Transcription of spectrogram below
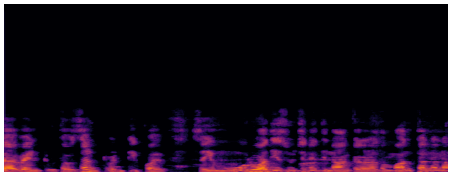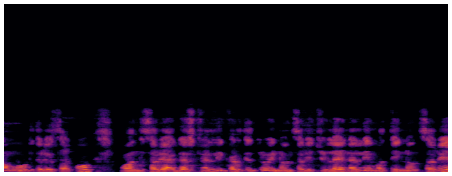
eleven two thousand twenty five so ಈ ಮೂರು ಅಧಿಸೂಚನೆ ದಿನಾಂಕಗಳಾದ ಮಂತ್ ಅನ್ನ ನಾವು ನೋಡಿದ್ರೆ ಸಾಕು. ಒಂದ್ ಸಾರಿ ಆಗಸ್ಟ್ನಲ್ಲಿ ಕರೆದಿದ್ರು ಇನ್ನೊಂದ್ಸರಿ ಜುಲೈ ನಲ್ಲಿ ಮತ್ತೆ ಇನ್ನೊಂದ್ಸರಿ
